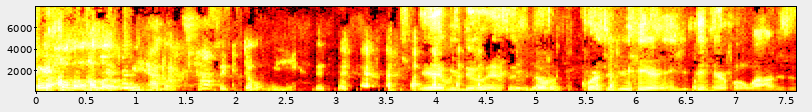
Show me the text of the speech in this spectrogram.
Wait, hold on, hold on. We have a topic, don't we? yeah, we do. And since you know, of course, if you're here and you've been here for a while, this is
